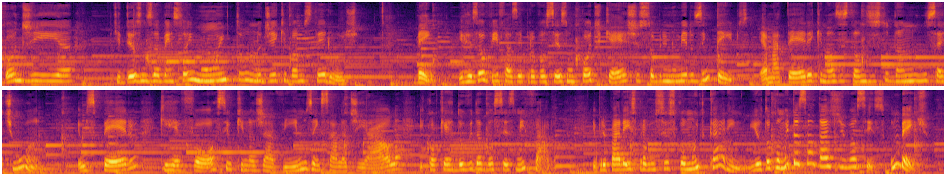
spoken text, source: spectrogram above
Bom dia, que Deus nos abençoe muito no dia que vamos ter hoje. Bem, eu resolvi fazer para vocês um podcast sobre números inteiros. É a matéria que nós estamos estudando no sétimo ano. Eu espero que reforce o que nós já vimos em sala de aula e qualquer dúvida vocês me falam. Eu preparei isso para vocês com muito carinho e eu tô com muita saudade de vocês. Um beijo!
